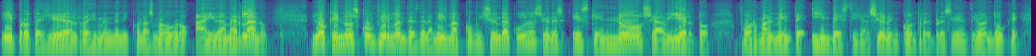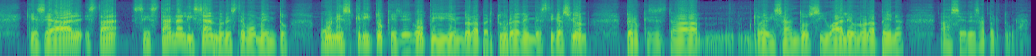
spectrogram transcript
y protegida del régimen de Nicolás Maduro, Aida Merlano. Lo que nos confirman desde la misma comisión de acusaciones es que no se ha abierto formalmente investigación en contra del presidente Iván Duque, que se, está, se está analizando en este momento un escrito que llegó pidiendo la apertura de la investigación, pero que se está revisando si vale o no la pena hacer esa apertura.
